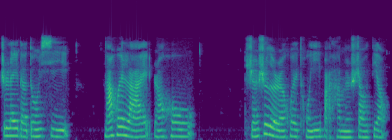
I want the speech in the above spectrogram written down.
之类的东西拿回来，然后神社的人会统一把它们烧掉。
